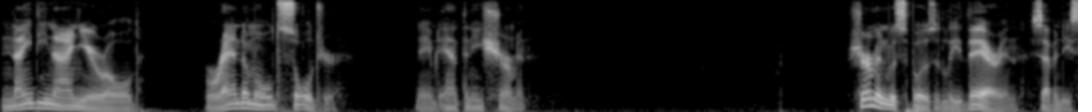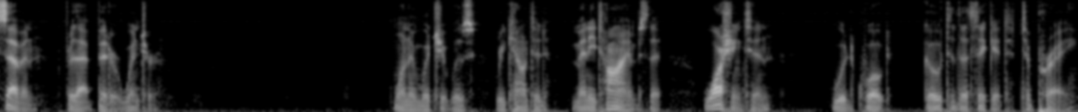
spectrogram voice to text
99 year old random old soldier named Anthony Sherman. Sherman was supposedly there in 77 for that bitter winter, one in which it was recounted many times that Washington would, quote, go to the thicket to pray.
